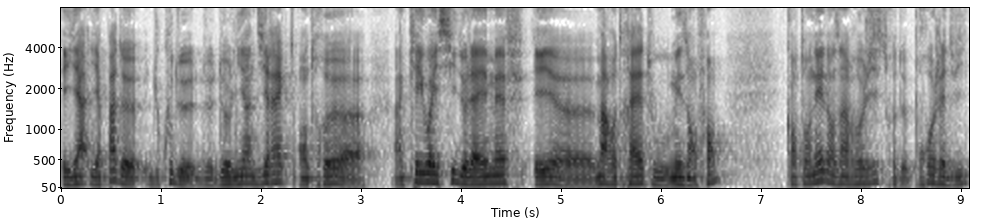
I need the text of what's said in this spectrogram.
et il n'y a, a, pas de, du coup de, de, lien direct entre euh, un KYC de l'AMF et euh, ma retraite ou mes enfants. Quand on est dans un registre de projet de vie,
